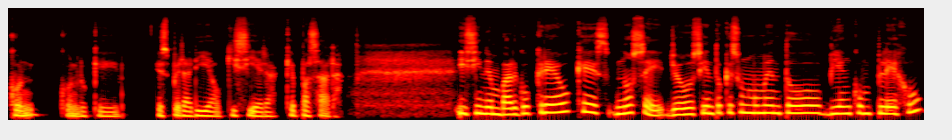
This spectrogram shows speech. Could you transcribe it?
con, con lo que esperaría o quisiera que pasara. Y sin embargo, creo que es, no sé, yo siento que es un momento bien complejo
